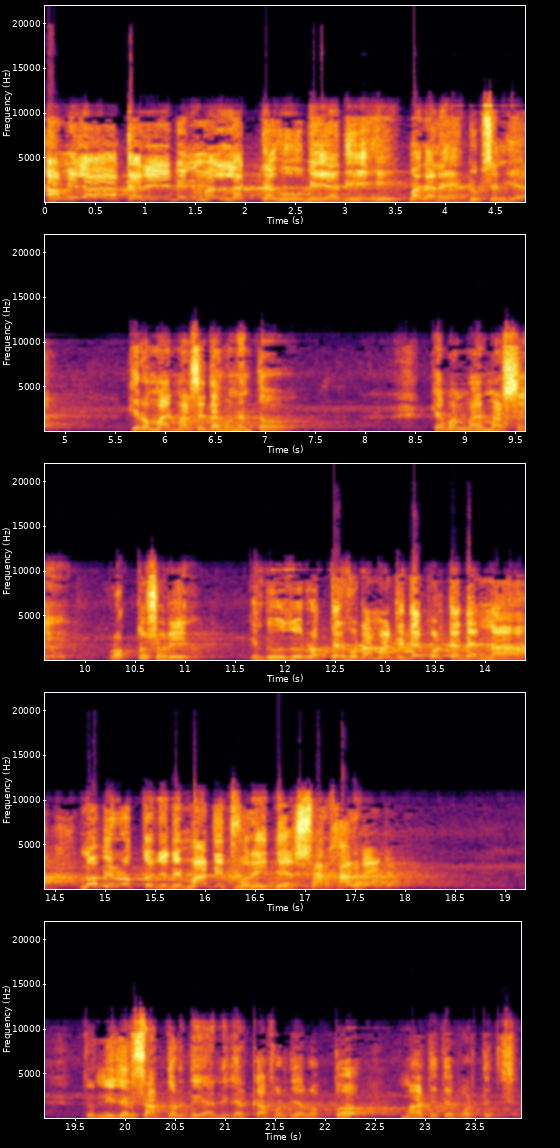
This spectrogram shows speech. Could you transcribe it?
আমিলা কারিবিন মাল্লাকতাহু বিয়াদি। বাগানে ঢুকছেন গিয়া। কিরম মায়ের মারছে এটা শুনেন তো? কেমন মায়ের মারছে? রক্ত শরীর। কিন্তু হুজুর রক্তের ফোঁটা মাটিতে পড়তে দেন না। নবীর রক্ত যদি মাটিতে পড়ে, দেশ সারখার হয়ে যাবে। তো নিজের চাদর দিয়া, নিজের কাপড় দিয়া রক্ত মাটিতে পড়তে দিছেন।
